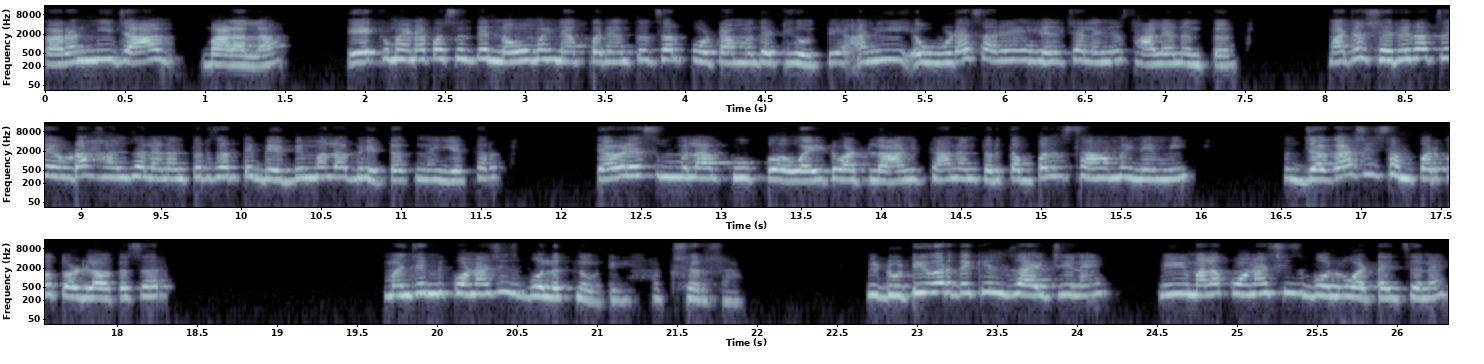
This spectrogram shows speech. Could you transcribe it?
कारण मी ज्या बाळाला एक महिन्यापासून ते नऊ महिन्यापर्यंत जर पोटामध्ये ठेवते आणि एवढ्या सारे हेल्थ चॅलेंजेस आल्यानंतर माझ्या शरीराचा एवढा हाल झाल्यानंतर जर ते बेबी मला भेटत नाहीये तर त्यावेळेस मला खूप वाईट वाटलं. आणि त्यानंतर तब्बल सहा महिने मी जगाशी संपर्क तोडला होता सर. म्हणजे मी कोणाशीच बोलत नव्हती अक्षरशः. मी ड्युटीवर देखील जायची नाही. मी मला कोणाशीच बोलू वाटायचं नाही.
